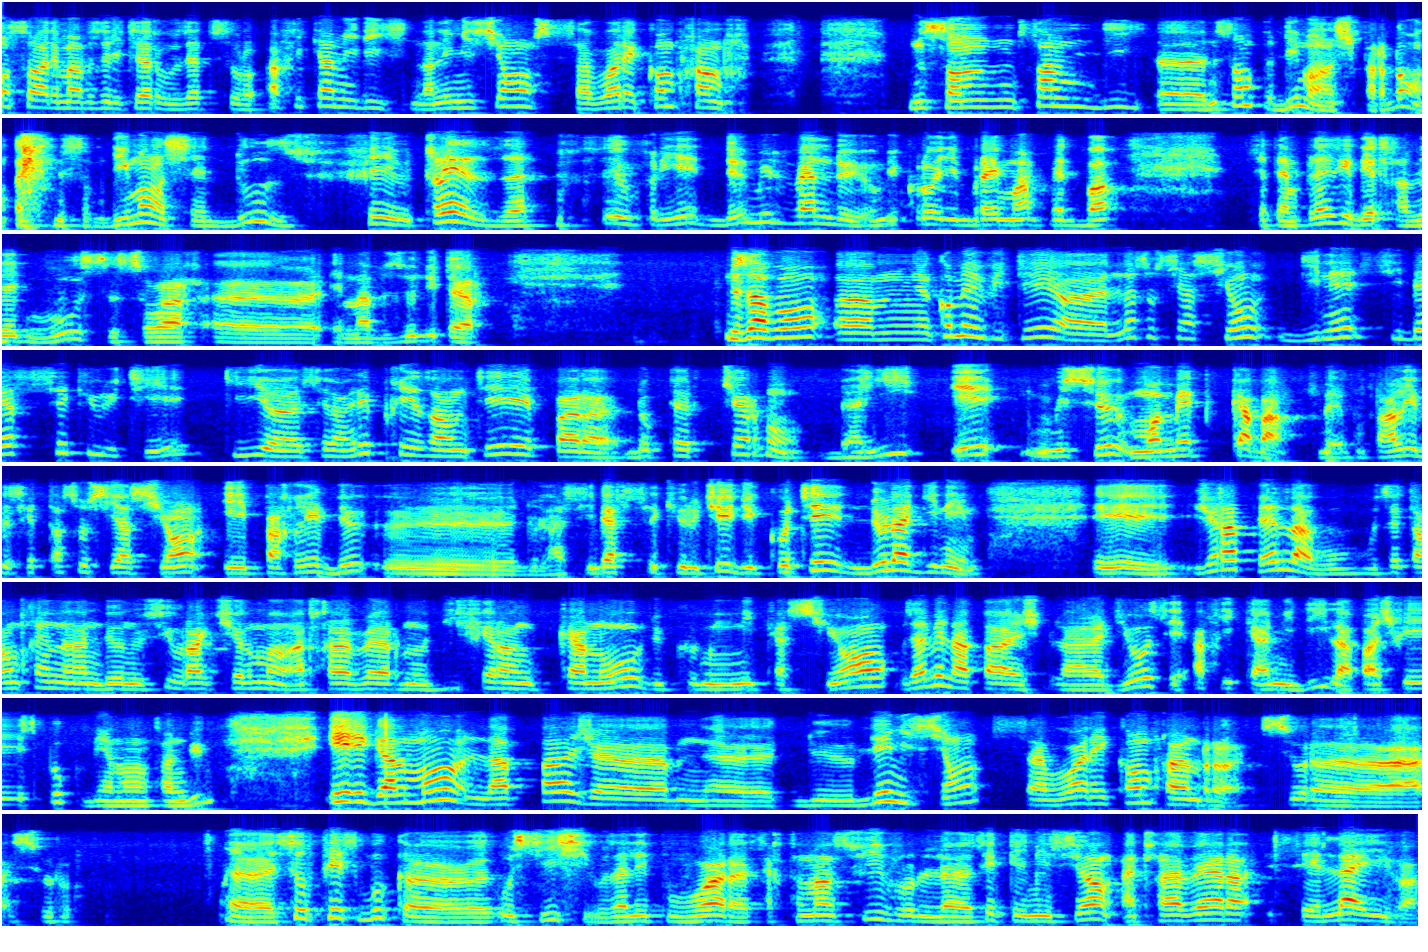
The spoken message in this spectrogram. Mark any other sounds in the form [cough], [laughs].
Bonsoir, mes auditeurs. Vous êtes sur Africa Midi, dans l'émission Savoir et comprendre. Nous sommes samedi, euh, nous sommes dimanche, pardon. [laughs] Nous sommes dimanche 12 13 février 2022. Au micro Ibrahim Ahmedba. C'est un plaisir d'être avec vous ce soir, euh, aimables auditeurs. Nous avons euh, comme invité euh, l'association Guinée Cybersécurité qui euh, sera représentée par Dr Tcherno Bari et M. Mohamed Kaba pour parler de cette association et parler de, de la cybersécurité du côté de la Guinée. Et je rappelle, vous, vous êtes en train de nous suivre actuellement à travers nos différents canaux de communication. Vous avez la page la radio, c'est Africa Midi, la page Facebook, bien entendu, et également la page de l'émission Savoir et comprendre sur, sur euh, sur Facebook euh, aussi, vous allez pouvoir euh, certainement suivre cette émission à travers ces lives.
